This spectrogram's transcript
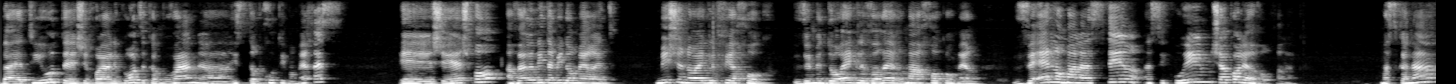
בעייתיות שיכולה לקרות זה כמובן ההסתבכות עם המכס שיש פה, אבל אני תמיד אומרת, מי שנוהג לפי החוק ומדואג לברר מה החוק אומר ואין לו מה להסתיר, הסיכויים שהכל יעבור חלק. מסקנה,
